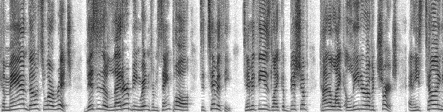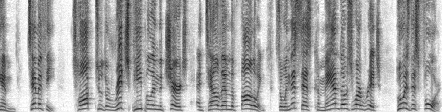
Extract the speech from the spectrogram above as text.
Command those who are rich. This is a letter being written from St. Paul to Timothy. Timothy is like a bishop, kind of like a leader of a church. And he's telling him, Timothy, talk to the rich people in the church and tell them the following. So when this says command those who are rich, who is this for?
